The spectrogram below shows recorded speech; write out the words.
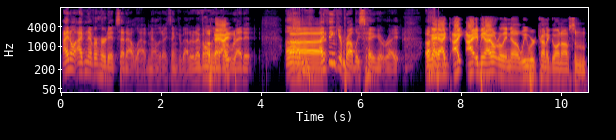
I don't. I've never heard it said out loud. Now that I think about it, I've only Okay, ever I- read it. Um, Uh, I think you're probably saying it right. Okay, Um, I, I, I mean, I don't really know. We were kind of going off some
